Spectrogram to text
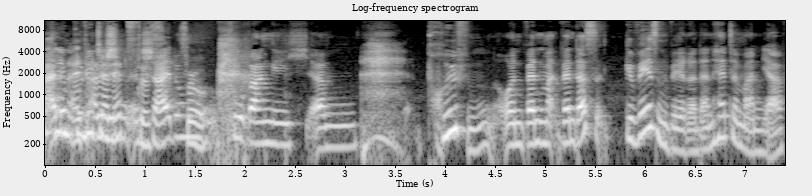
alle politischen Entscheidungen so. vorrangig ähm, prüfen. Und wenn man, wenn das gewesen wäre, dann hätte man ja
